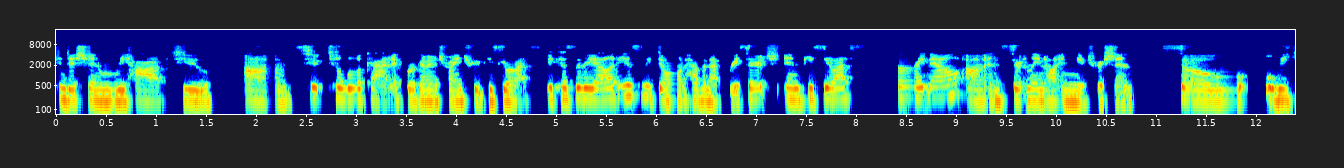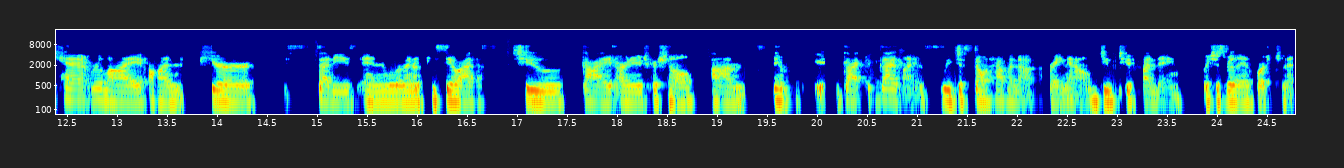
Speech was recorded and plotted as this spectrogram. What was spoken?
condition we have to, um, to, to look at if we're going to try and treat PCOS. Because the reality is we don't have enough research in PCOS right now, um, and certainly not in nutrition. So we can't rely on pure studies in women with PCOS to guide our nutritional um, guidelines. We just don't have enough right now due to funding which is really unfortunate.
